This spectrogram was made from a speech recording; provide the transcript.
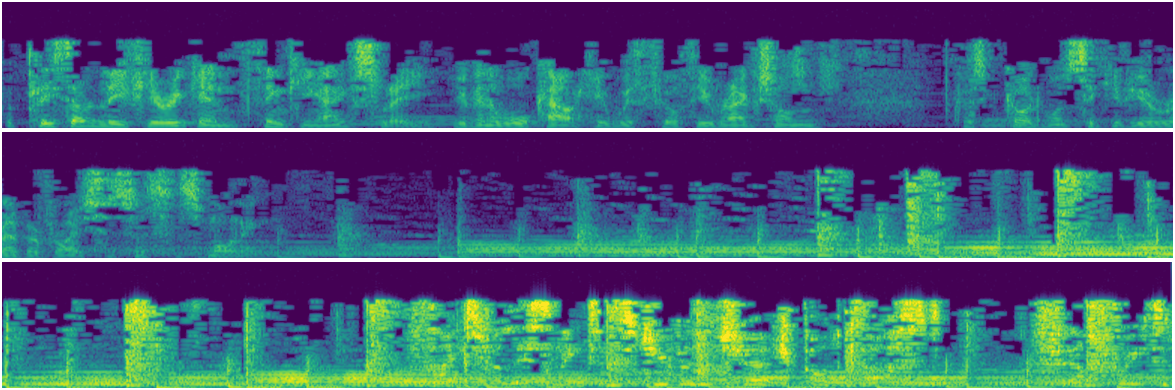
But please don't leave here again thinking actually you're going to walk out here with filthy rags on because God wants to give you a robe of righteousness this morning. Thanks for listening to this Jubilee Church podcast. Feel free to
